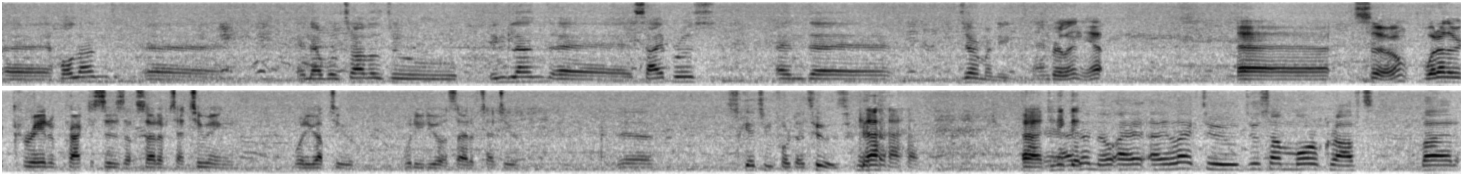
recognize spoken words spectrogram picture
uh, Holland, uh, and I will travel to England, uh, Cyprus, and uh, Germany. And Berlin, yep. Uh, so, what other creative practices outside of tattooing? What are you up to? What do you do outside of tattoo? Uh, sketching for tattoos. uh, do you think I that don't know. I, I like to do some more crafts, but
